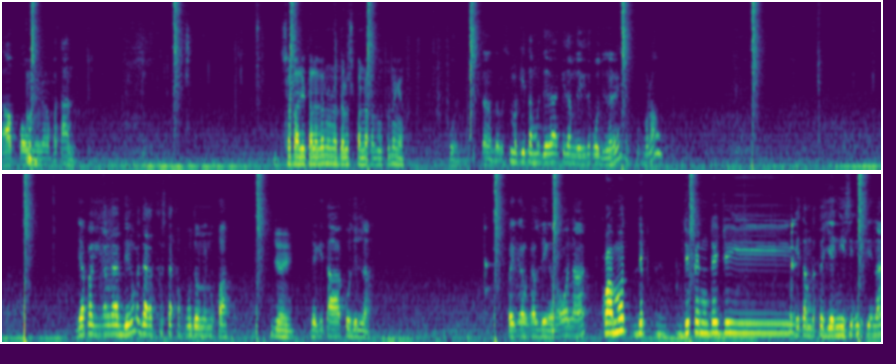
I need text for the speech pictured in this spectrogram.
Tapaw na ng patan. Sa bali talaga nung nadalos pa nakaluto na niya. Po, kita na dalos. Makita mo dila, kita mo kita ko dila na rin. Nagpupuraw. Diya pag ikalalad din nga, madakat ka sa kapudaw ng mukha. Jay. Diya kita kudil na. Pag ikalkal din nga, mawa na. Kwamot, dep depende jay... Makita mo na ito, yung ngisi-ngisi na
